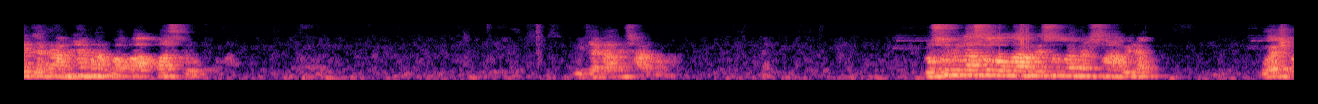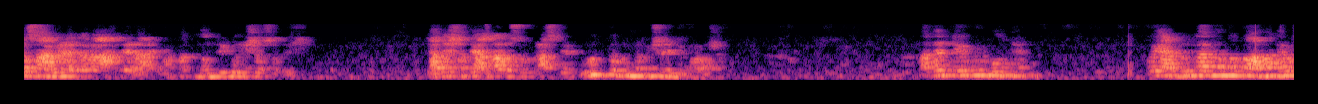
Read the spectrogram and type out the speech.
এই জায়গা আমি আমার বাবা আব্বাসকে দেবো না। এই জায়গা আমি ছাড়বো না। রসুল্লাহ সাল্লামের সাহাবীরা বয়স্ক সাহাবীরা যারা আহলেরা অর্থাৎ মন্ত্রী পরিষদ সদস্য, তাদের সাথে আল্লাহ রসুল রাষ্ট্রের গুরুত্বপূর্ণ বিষয় নিয়ে পরামর্শ তাদের কেউ কেউ বলতেন, ওই আব্দুল্লাহর মতো তো আমাদেরও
